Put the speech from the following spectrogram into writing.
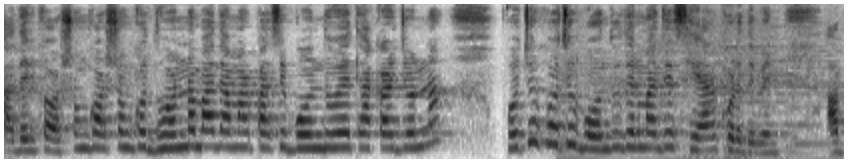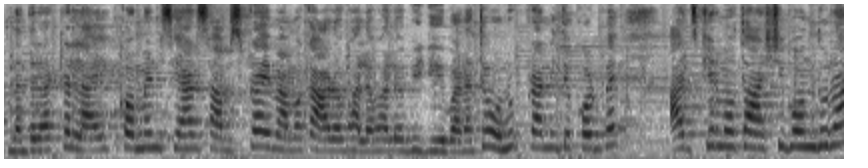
তাদেরকে অসংখ্য অসংখ্য ধন্যবাদ আমার পাশে বন্ধু হয়ে থাকার জন্য। প্রচুর প্রচুর বন্ধুদের মাঝে শেয়ার করে দেবেন। আপনাদের একটা লাইক কমেন্ট শেয়ার সাবস্ক্রাইব আমাকে আরও ভালো ভালো ভিডিও বানাতে অনুপ্রাণিত করবে। আজকের মতো আসি বন্ধুরা।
